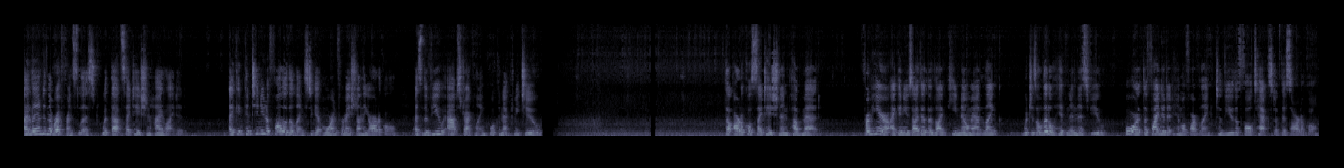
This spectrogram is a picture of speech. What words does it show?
I land in the reference list with that citation highlighted. I can continue to follow the links to get more information on the article, as the View Abstract link will connect me to the article citation in PubMed. From here, I can use either the LibKey Nomad link, which is a little hidden in this view, or the Find It at Himmelfarb link to view the full text of this article.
